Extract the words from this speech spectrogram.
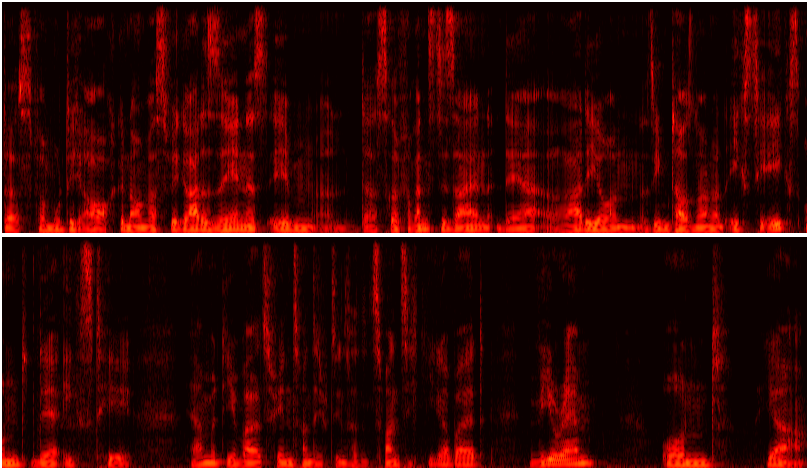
Das vermute ich auch. Genau. Und was wir gerade sehen, ist eben äh, das Referenzdesign der Radeon 7900 XTX und der XT. Ja, mit jeweils 24 bzw. 20 GB VRAM und ja,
